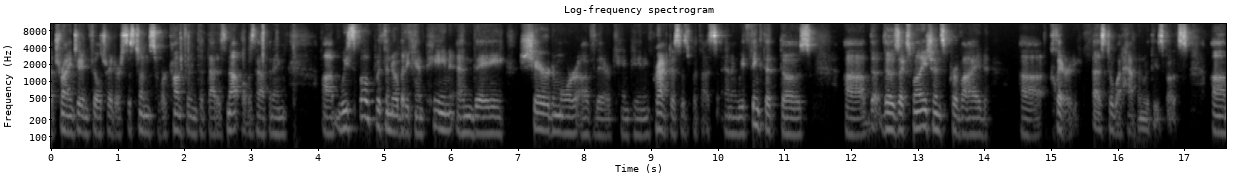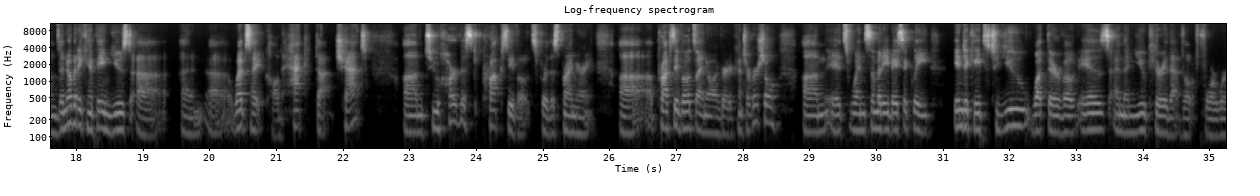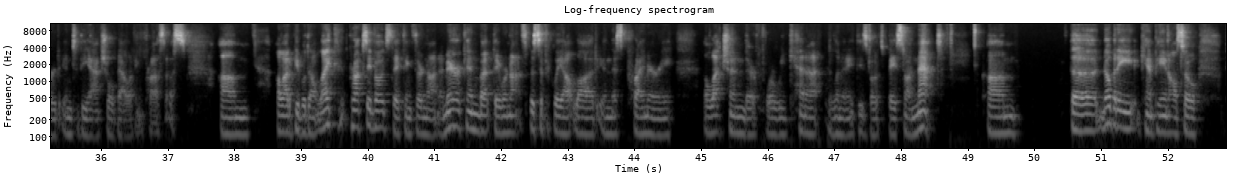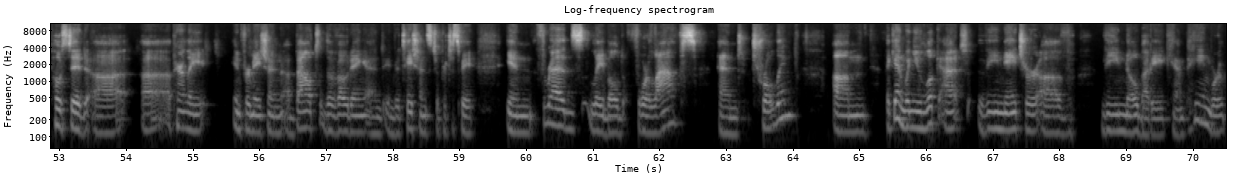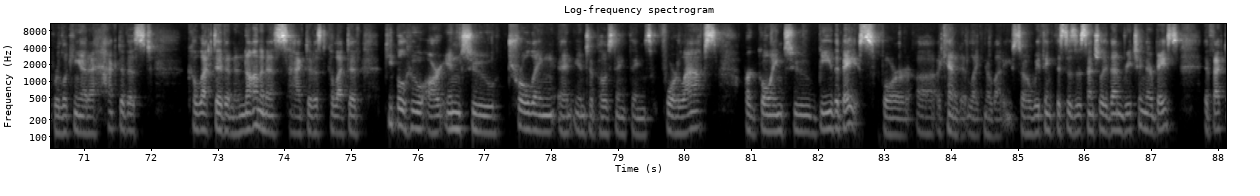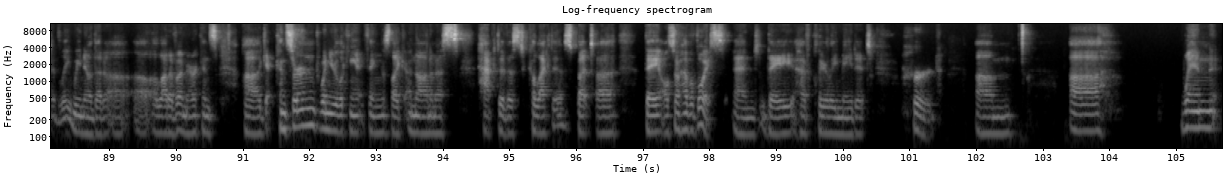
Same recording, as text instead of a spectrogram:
trying to infiltrate our systems. So we're confident that that is not what was happening. Uh, we spoke with the Nobody campaign and they shared more of their campaigning practices with us. And we think that those, uh, th those explanations provide uh, clarity as to what happened with these votes. Um, the Nobody campaign used a, a, a website called hack.chat um, to harvest proxy votes for this primary. Uh, proxy votes I know are very controversial. Um, it's when somebody basically indicates to you what their vote is, and then you carry that vote forward into the actual balloting process. Um, a lot of people don't like proxy votes. They think they're not American, but they were not specifically outlawed in this primary election. Therefore, we cannot eliminate these votes based on that. Um, the Nobody campaign also posted uh, uh, apparently information about the voting and invitations to participate in threads labeled for laughs and trolling. Um, again, when you look at the nature of the Nobody campaign, we're, we're looking at a hacktivist collective, an anonymous hacktivist collective, people who are into trolling and into posting things for laughs are going to be the base for uh, a candidate like nobody. So we think this is essentially them reaching their base effectively. We know that uh, a lot of Americans uh, get concerned when you're looking at things like anonymous hacktivist collectives, but uh, they also have a voice and they have clearly made it heard. Um, uh, when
